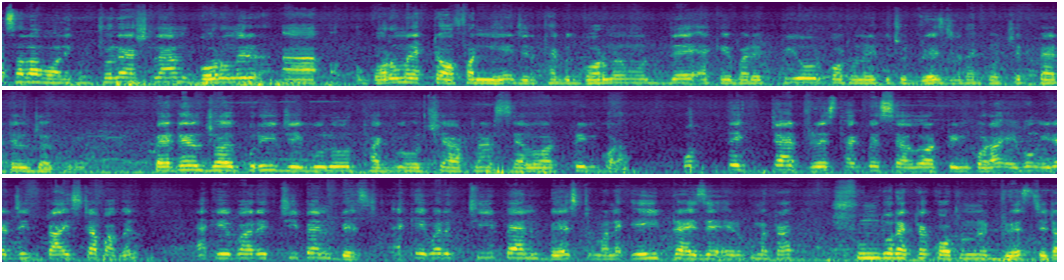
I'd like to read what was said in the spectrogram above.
আসসালামু আলাইকুম। চলে আসলাম গরমের গরমের একটা অফার নিয়ে, যেটা থাকবে গরমের মধ্যে একেবারে পিওর কটনের কিছু ড্রেস যেটা থাকবে হচ্ছে প্যাটেল জয়পুরি প্যাটেল জয়পুরি যেগুলো থাকবে হচ্ছে আপনার সালোয়ার প্রিন্ট করা। প্রত্যেকটা ড্রেস থাকবে সালোয়ার প্রিন্ট করা এবং এটার যে প্রাইসটা পাবেন, একেবারে চিপ অ্যান্ড বেস্ট একেবারে চিপ অ্যান্ড বেস্ট মানে এই প্রাইসে এরকম একটা সুন্দর একটা কটনের ড্রেস যেটা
